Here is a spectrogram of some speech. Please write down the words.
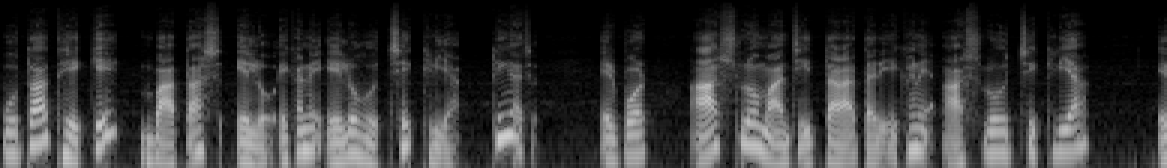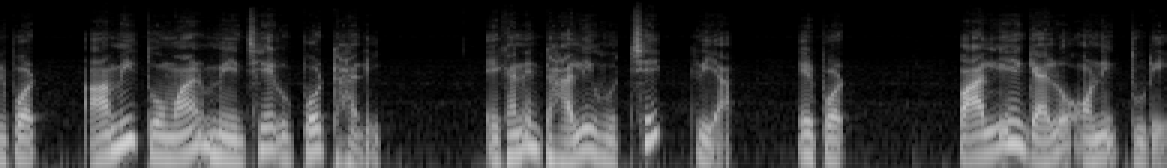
কোথা থেকে বাতাস এলো? এখানে এলো হচ্ছে ক্রিয়া, ঠিক আছে? এরপর আসলো মাঝি, তাড়াতাড়ি। এখানে আসলো হচ্ছে ক্রিয়া। এরপর আমি তোমার মেঝের উপর ঢালি। এখানে ঢালি হচ্ছে ক্রিয়া। এরপর পালিয়ে গেল অনেক দূরে।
